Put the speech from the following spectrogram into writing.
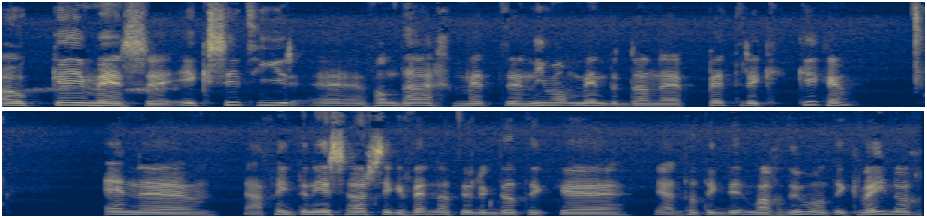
Oké mensen, ik zit hier uh, vandaag met uh, niemand minder dan uh, Patrick Kikken. En nou, vind ik ten eerste hartstikke vet natuurlijk dat ik, ja, dat ik dit mag doen. Want ik weet nog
